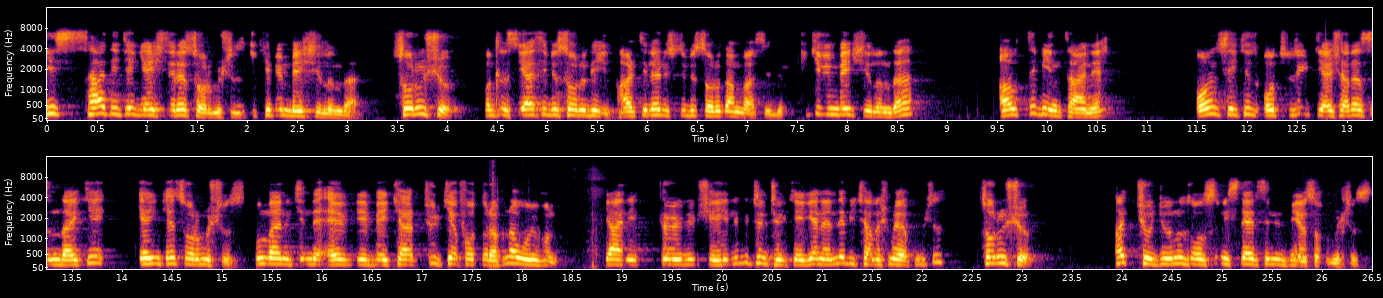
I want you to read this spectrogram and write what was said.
biz sadece gençlere sormuşuz 2005 yılında. Soru şu, Bakın siyasi bir soru değil, partiler üstü bir sorudan bahsediyorum. 2005 yılında 6000 tane 18-33 yaş arasındaki genke sormuşuz. Bunların içinde evli, bekar, Türkiye fotoğrafına uygun. Yani köylü, şehirli, bütün Türkiye genelinde bir çalışma yapmışız. Soru şu, kaç çocuğunuz olsun istersiniz diye sormuşuz.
